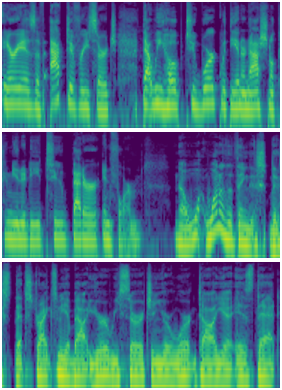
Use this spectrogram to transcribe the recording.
areas of active research that we hope to work with the international community to better inform. Now, one of the things that, that, strikes me about your research and your work, Dalia, is that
